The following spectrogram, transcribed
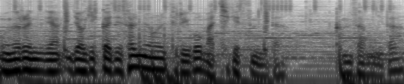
오늘은 여기까지 설명을 드리고 마치겠습니다. 감사합니다.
